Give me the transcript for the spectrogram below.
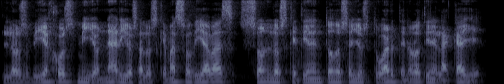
los viejos millonarios a los que más odiabas, son los que tienen todos ellos tu arte, no lo tiene la calle.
